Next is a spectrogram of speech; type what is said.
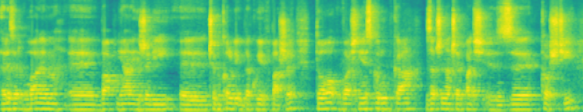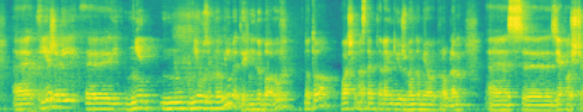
rezerwuarem wapnia. Jeżeli czegokolwiek brakuje w paszy, to właśnie skorupka zaczyna czerpać z kości. Jeżeli nie, nie uzupełnimy tych niedoborów, no to właśnie następne lęgi już będą miały problem z, z jakością.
